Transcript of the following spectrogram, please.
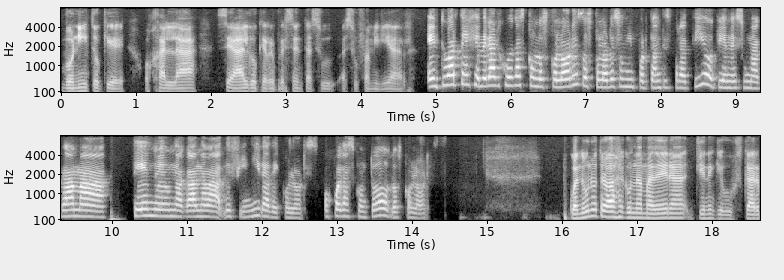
bonito que ojalá sea algo que representa a su, a su familiar. ¿En tu arte en general juegas con los colores? ¿Los colores son importantes para ti o tienes una gama tenue, una gama definida de colores? ¿O juegas con todos los colores? Cuando uno trabaja con la madera, tiene que buscar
